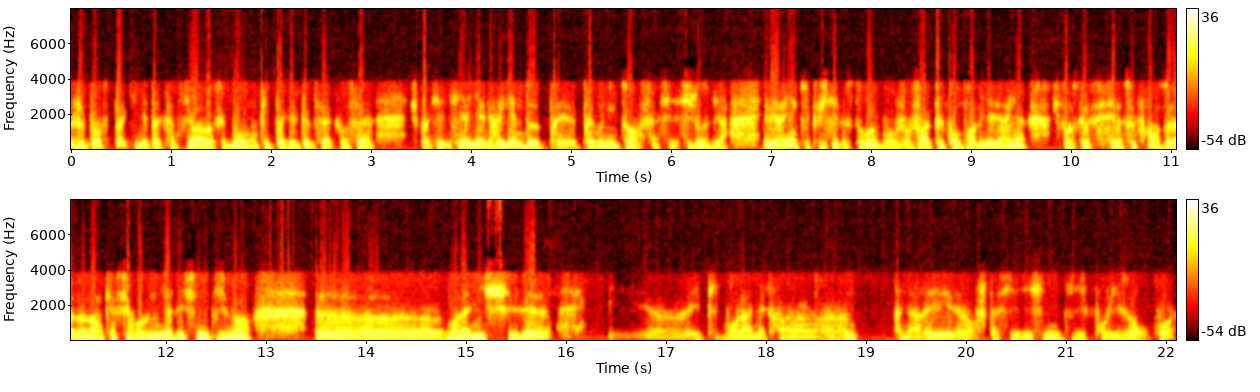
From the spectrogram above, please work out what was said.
je pense pas qu'il n'ait pas de sentiment parce que bon, on quitte pas quelqu'un comme ça, comme ça. Je pense qu'il y, avait rien de pré, prémonitoire, si, si j'ose dire. Il y avait rien qui puissait parce que moi, bon, j'aurais pu le comprendre, mais il y avait rien. Je pense que c'est la souffrance de la maman qui a fait revenir définitivement euh, mon ami chez elle. Et, euh, et puis bon là, mettre un, un, un arrêt, alors je sais pas si définitif, provisoire ou quoi,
